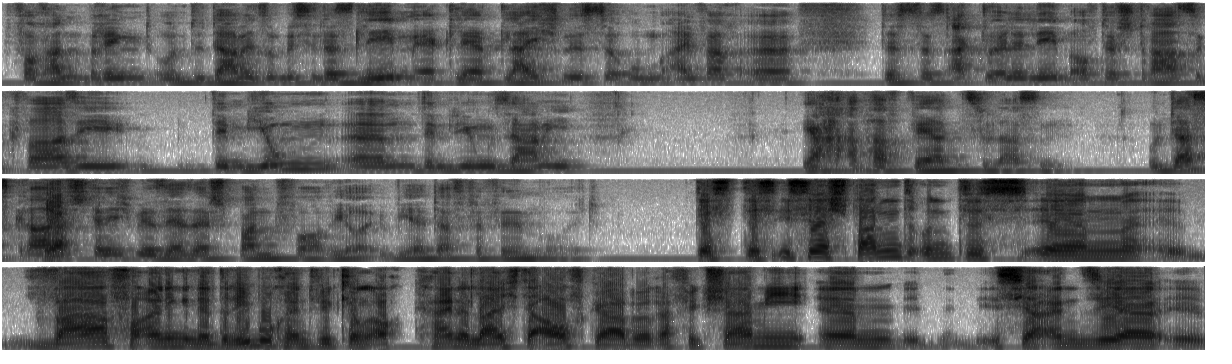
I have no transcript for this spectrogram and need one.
voranbringt und damit so ein bisschen das Leben erklärt, Gleichnisse, um einfach äh, das, das aktuelle Leben auf der Straße quasi dem jungen, ähm, dem jungen Sami ja, habhaft werden zu lassen. Und das gerade ja. stelle ich mir sehr, sehr spannend vor, wie, wie ihr das verfilmen wollt. Das, das ist sehr spannend und das ähm, war vor allen Dingen in der Drehbuchentwicklung auch keine leichte Aufgabe. Rafik Shami ähm, ist ja ein sehr äh,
